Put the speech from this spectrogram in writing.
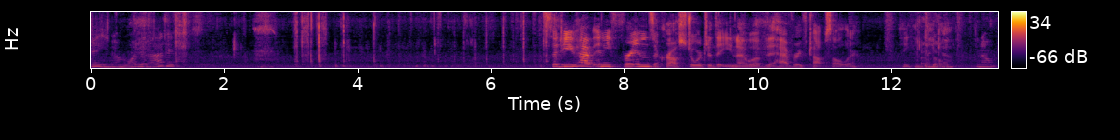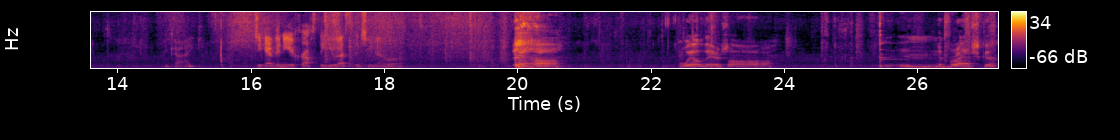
Hey, you know more than I do. So do you have any friends across Georgia that you know of that have rooftop solar? That you can I think don't. of? You know? Okay. Do you have any across the US that you know of? Uh, well, there's uh, in Nebraska,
